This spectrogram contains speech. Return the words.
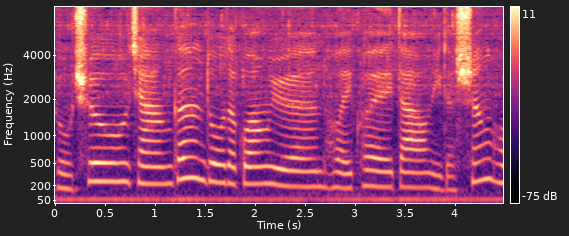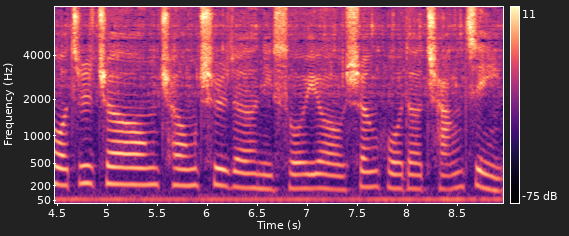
吐出，将更多的光源回馈到你的生活之中，充斥着你所有生活的场景，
